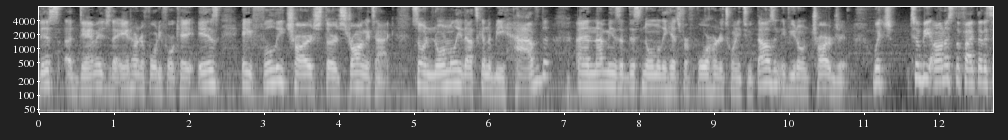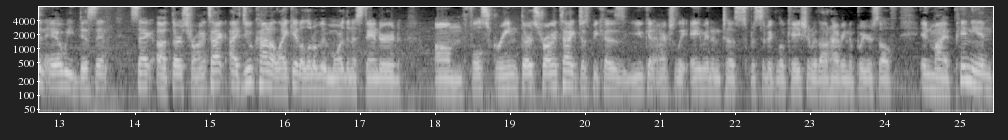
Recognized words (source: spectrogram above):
this uh, damage the 844k is a fully charged third strong attack. So normally that's going to be halved and that means that this normally hits for 422,000 if you don't charge it which to be honest the fact that it's an AoE distant uh, third strong attack I do kind of like it a little bit more than a standard um, full screen third strong attack just because you can actually aim it into a specific location without having to put yourself, in my opinion,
